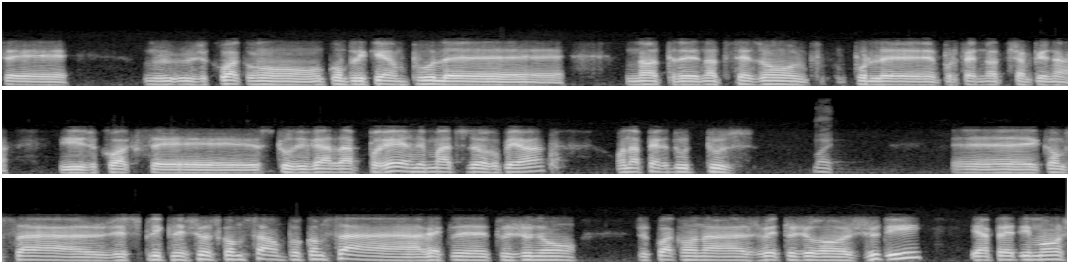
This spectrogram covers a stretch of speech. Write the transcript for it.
c'est, je crois qu'on compliquait un peu le- notre notre saison pour le pour faire notre championnat. Et je crois que c'est, si tu regardes après les matchs européens, on a perdu tous. Ouais. Et comme ça, j'explique les choses comme ça, un peu comme ça, avec le, toujours, on- je crois qu'on a joué toujours en jeudi et après dimanche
